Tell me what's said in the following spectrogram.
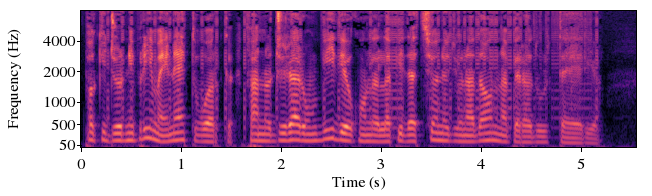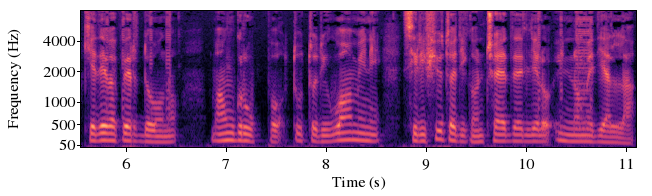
Pochi giorni prima i network fanno girare un video con la lapidazione di una donna per adulterio. Chiedeva perdono, ma un gruppo, tutto di uomini, si rifiuta di concederglielo in nome di Allah.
